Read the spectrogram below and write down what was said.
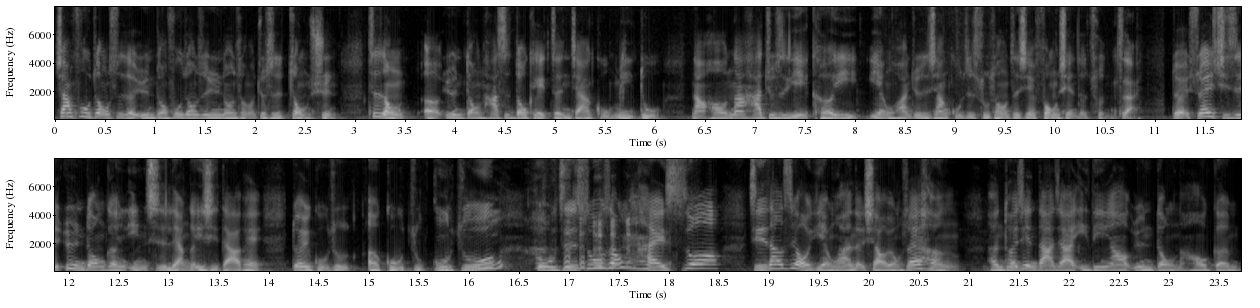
像负重式的运动，负重式运动什么？就是重训这种呃运动，它是都可以增加骨密度，然后那它就是也可以延缓，就是像骨质疏松这些风险的存在。对，所以其实运动跟饮食两个一起搭配，对骨足呃骨足骨足骨质疏松来说，其实它是有延缓的效用，所以很很推荐大家一定要运动，然后跟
